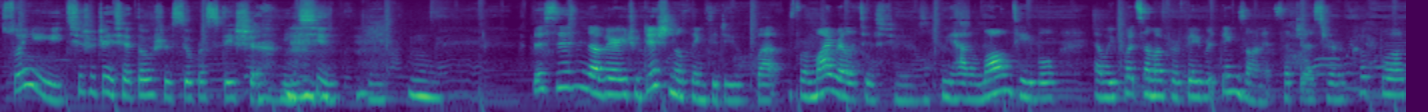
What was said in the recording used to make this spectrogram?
所以其实这些都是 superstition 迷信。嗯。This isn't a very traditional thing to do, but for my relative's funeral, we had a long table and we put some of her favorite things on it, such as her cookbook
